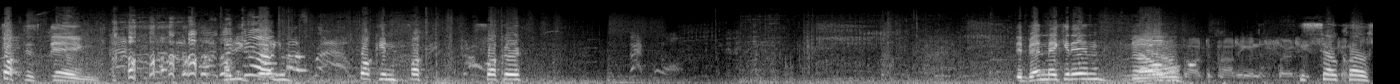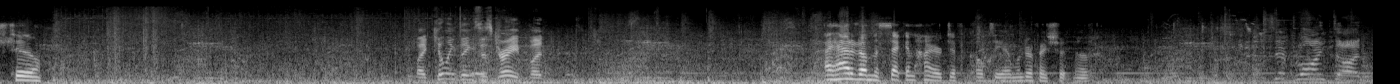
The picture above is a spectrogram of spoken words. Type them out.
Fuck this thing! Oh my god! Fucking fuck, fucker! Did Ben make it in? No. Pod departing in 30 He's so close too. Like, killing things is great, but I had it on the second higher difficulty. I wonder if I shouldn't have. Done.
